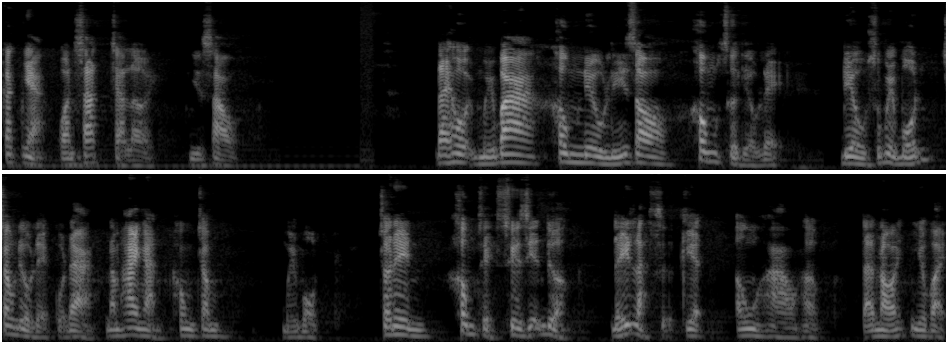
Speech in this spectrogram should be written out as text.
các nhà quan sát trả lời như sau. Đại hội 13 không nêu lý do không sửa điều lệ, điều số 14 trong điều lệ của Đảng năm 2011 cho nên không thể suy diễn được. Đấy là sự kiện ông Hào Hợp đã nói như vậy.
